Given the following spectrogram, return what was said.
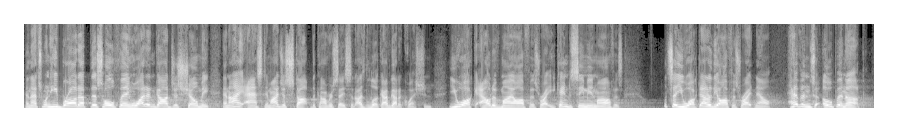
and that's when he brought up this whole thing. Why didn't God just show me? And I asked him, I just stopped the conversation. I said, Look, I've got a question. You walk out of my office, right? He came to see me in my office. Let's say you walked out of the office right now. Heavens open up,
